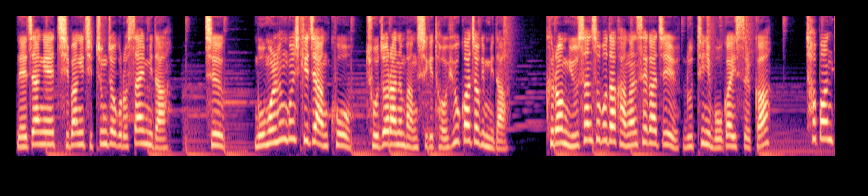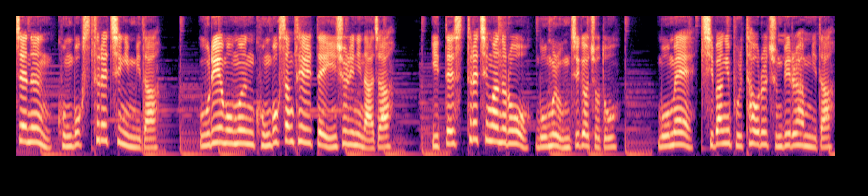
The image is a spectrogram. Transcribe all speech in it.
내장에 지방이 집중적으로 쌓입니다. 즉, 몸을 흥분시키지 않고 조절하는 방식이 더 효과적입니다. 그럼 유산소보다 강한 세 가지 루틴이 뭐가 있을까? 첫 번째는 공복 스트레칭입니다. 우리의 몸은 공복 상태일 때 인슐린이 낮아 이때 스트레칭만으로 몸을 움직여줘도 몸에 지방이 불타오를 준비를 합니다.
